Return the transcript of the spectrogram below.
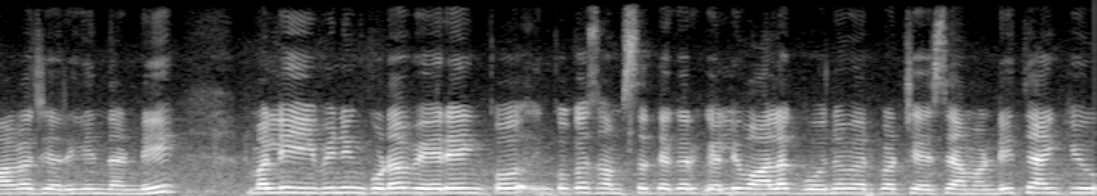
బాగా జరిగిందండి. మళ్ళీ ఈవినింగ్ కూడా వేరే ఇంకో ఇంకొక సంస్థ దగ్గరికి వెళ్ళి వాళ్ళకి భోజనం ఏర్పాటు చేశామండి. థ్యాంక్ యూ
